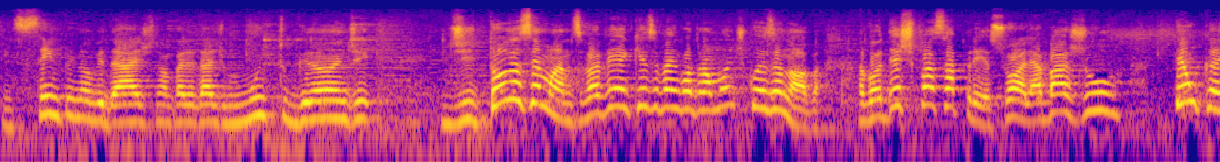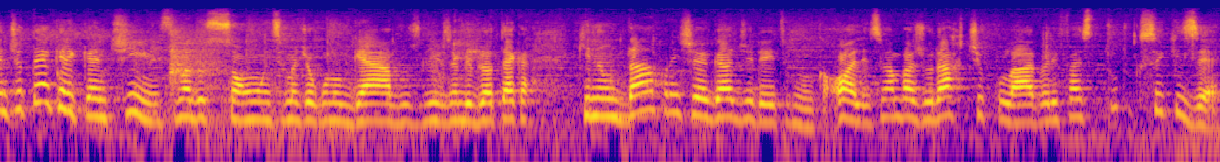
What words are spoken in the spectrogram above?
Tem sempre novidade, tem uma variedade muito grande de toda semana. Você vai vir aqui, você vai encontrar um monte de coisa nova. Agora, deixa eu passar preço. Olha, abajur, tem um cantinho, tem aquele cantinho em cima do som, em cima de algum lugar, dos livros na biblioteca, que não dá para enxergar direito nunca. Olha, esse é um abajur articulável, ele faz tudo o que você quiser.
